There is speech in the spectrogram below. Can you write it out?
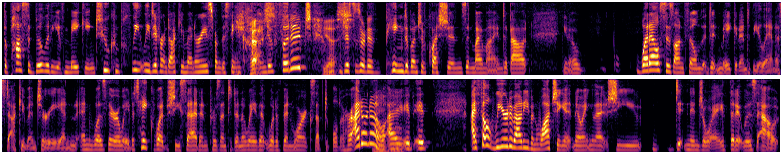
the possibility of making two completely different documentaries from the same kind of footage, Yes. just sort of pinged a bunch of questions in my mind about, you know. What else is on film that didn't make it into the Alanis documentary? And and was there a way to take what she said and present it in a way that would have been more acceptable to her? I don't know. I mm-hmm. it, it I felt weird about even watching it, knowing that she didn't enjoy that it was out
